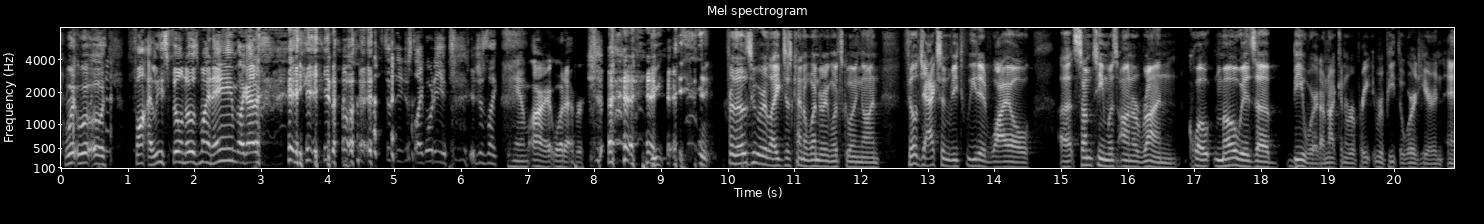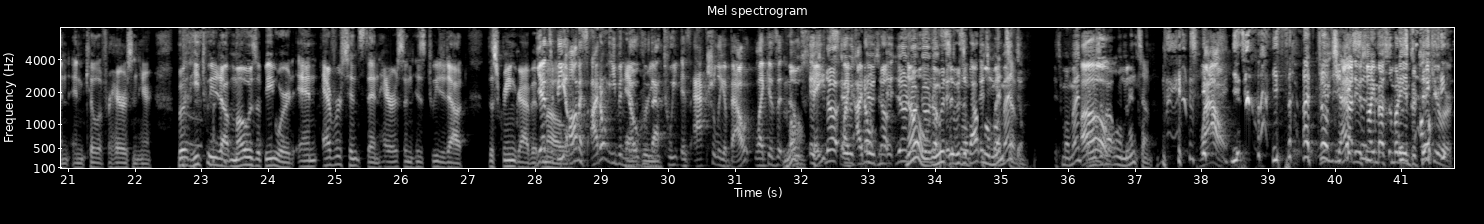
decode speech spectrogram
what, what, fi- at least phil knows my name like i you know it's just, you're just like what are you you're just like damn all right whatever for those who are like just kind of wondering what's going on, Phil Jackson retweeted while uh, some team was on a run. "Quote: Mo is a b word. I'm not going to repeat repeat the word here and, and and kill it for Harrison here, but he tweeted out Mo is a b word, and ever since then, Harrison has tweeted out the screen grab at yeah, Mo. to be honest, I don't even know every- who that tweet is actually about. Like, is it No. Mo Speights? no, like, was- I don't know. it- no, No, no, no, it was- it was mo- about it's momentum. it's momentum oh. It was Oh. about momentum. Wow. you, thought- you thought you, you thought he was talking about somebody in particular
